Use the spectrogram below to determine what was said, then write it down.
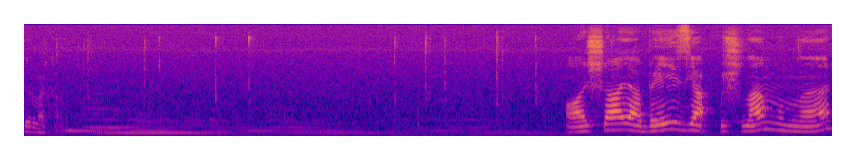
Dur bakalım Aşağıya base yapmış lan bunlar.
